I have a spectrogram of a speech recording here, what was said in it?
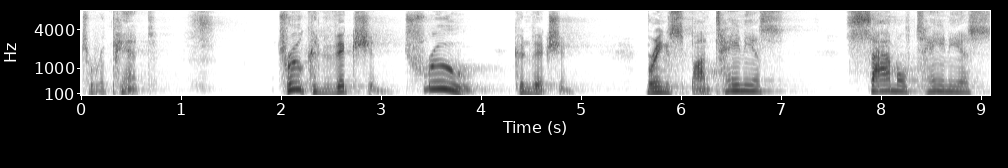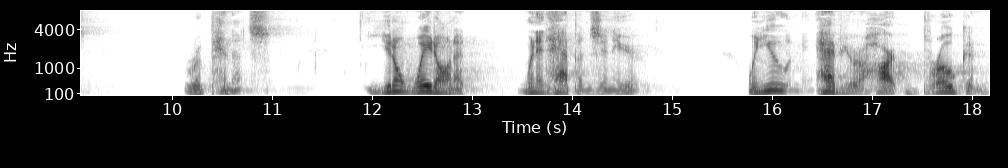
to repent. True conviction, true conviction brings spontaneous, simultaneous repentance. You don't wait on it when it happens in here. When you have your heart broken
